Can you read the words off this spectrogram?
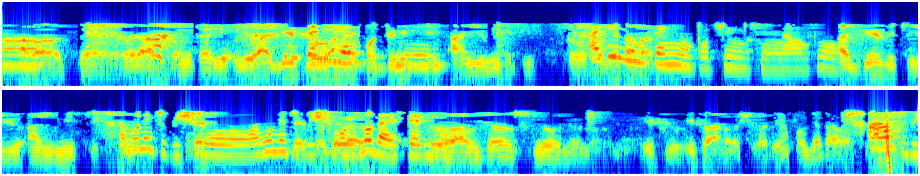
about uh, whether I'm committed? You, you, I gave you an yes opportunity and you missed it. So I didn't miss any opportunity now, bro. I gave it to you and you missed it. I wanted to be sure. I wanted to be sure. It's not that I said So I no. will just no no no. If you if you are not sure, then forget about it. I have to be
